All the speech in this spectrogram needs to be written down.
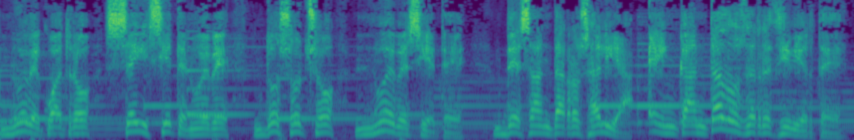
946792897. De Santa Rosalía, encantados de recibir divierte.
